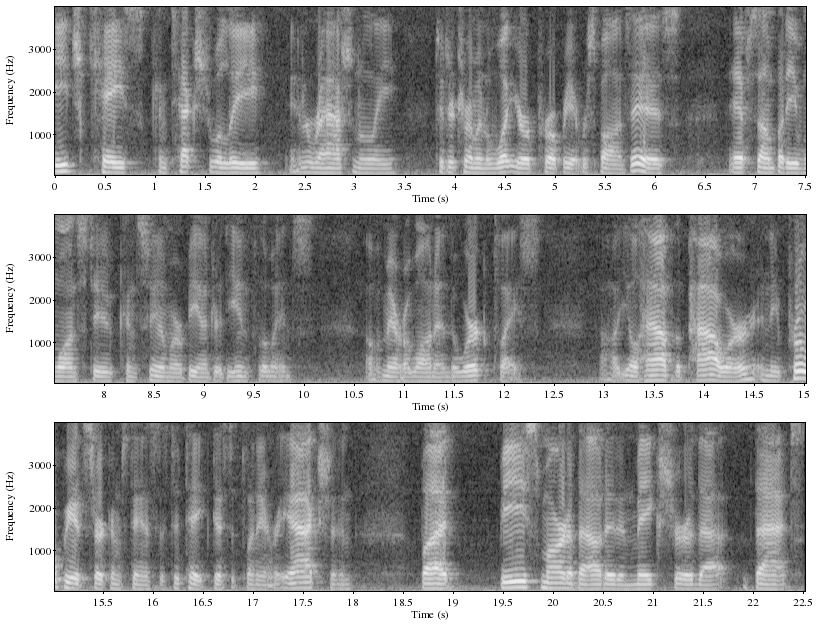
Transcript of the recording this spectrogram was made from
each case contextually and rationally to determine what your appropriate response is if somebody wants to consume or be under the influence of marijuana in the workplace. Uh, you'll have the power in the appropriate circumstances to take disciplinary action, but be smart about it and make sure that that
